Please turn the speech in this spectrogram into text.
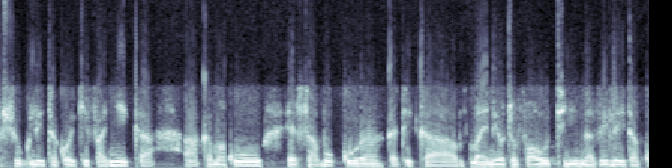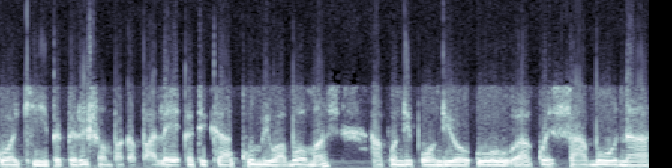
shughuli itakuwa ikifanyika ah, kama kuhesabu kura katika maeneo tofauti, na vile itakuwa ikipeperushwa mpaka pale katika ukumbi wa Bomas. Hapo ndipo ndio uh, kuhesabu na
